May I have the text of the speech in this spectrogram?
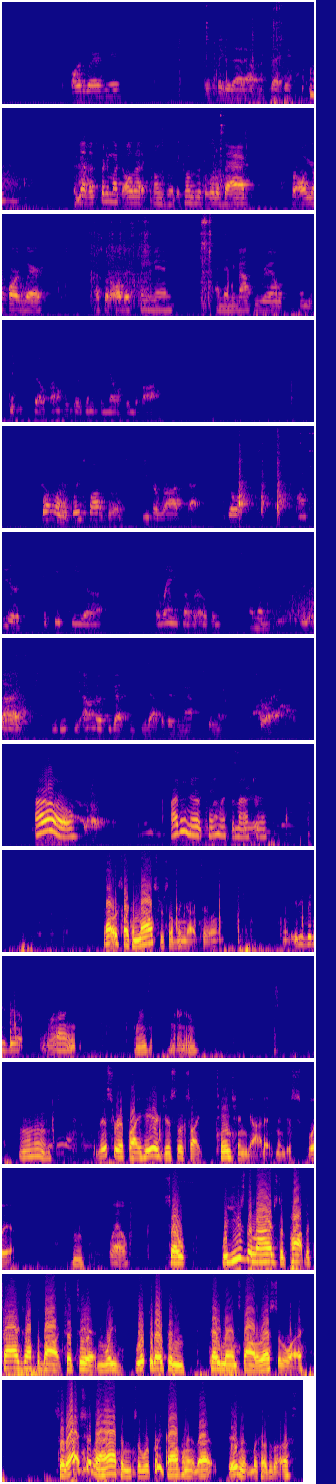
hardware here. We'll figure that out in a second. But yeah, that's pretty much all that it comes with. It comes with a little bag for all your hardware. That's what all this came in. And then your mounting rails in the tent itself. I don't think there's anything else in the box. Front runner, please sponsor us. these are rods that go on here to keep the uh, the rain cover open. And then inside, you can see. I don't know if you guys can see that, but there's a mattress in there. Oh. I didn't know it came with the mattress. That looks like a mouse or something got to it. That itty bitty bit. Right. Where is it? There it is. I don't know. This rip right here just looks like tension got it and it just split. Hmm. Well, So we used the knives to pop the tags off the box. That's it, and we ripped it open caveman style the rest of the way. So that shouldn't have happened. So we're pretty confident that isn't because of us.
